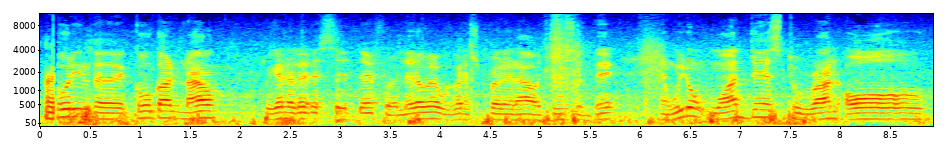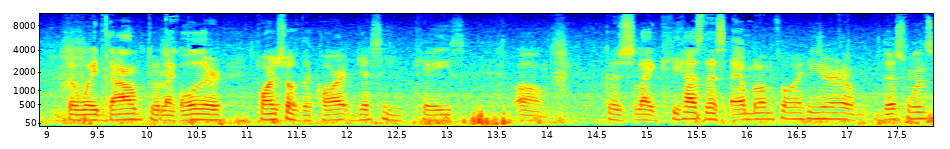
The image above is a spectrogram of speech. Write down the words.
Alright. Putting the Goo Gone now, we're gonna let it sit there for a little bit. We're gonna spread it out just a bit. And we don't want this to run all the way down to like other parts of the car just in case. Um, because like he has this emblems over here, this ones,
